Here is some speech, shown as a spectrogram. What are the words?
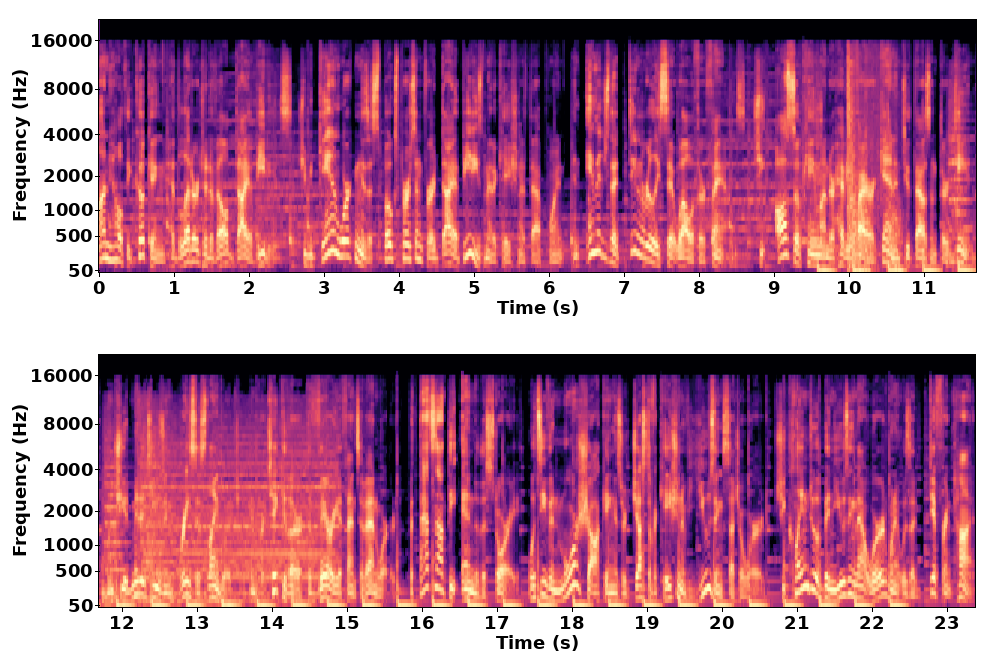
unhealthy cooking had led her to develop diabetes. She began working as a spokesperson for a diabetes medication at that point, an image that didn't really sit well with her fans. She also came under heavy fire again in 2013 when she admitted to using racist language, in particular the very offensive N-word. But that's not the end of the story. What's even more shocking is her justification of using such a word. She claimed to have been using that word when it was a different time.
